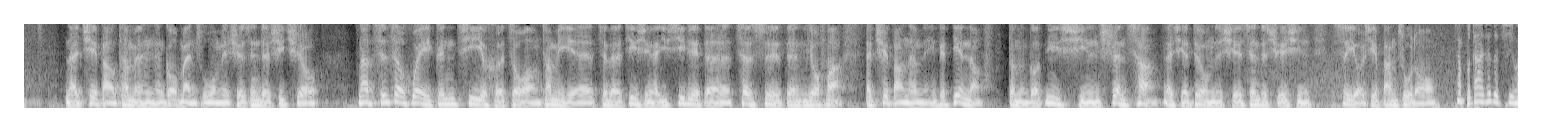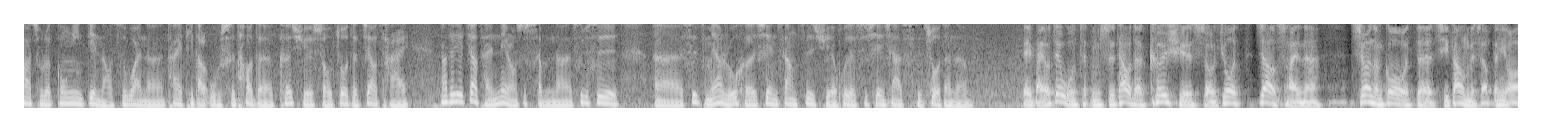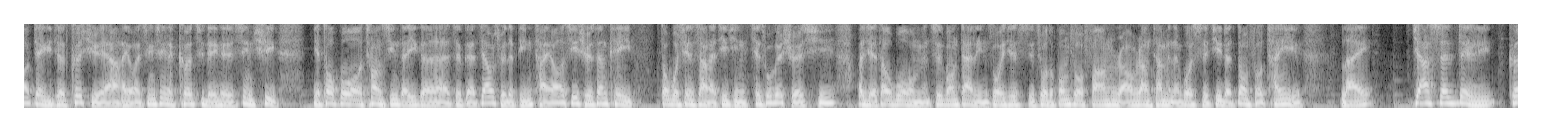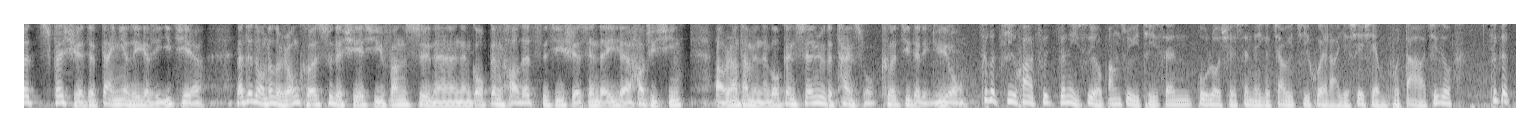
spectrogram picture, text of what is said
来确保他们能够满足我们学生的需求。那此次会跟企业合作，他们也这个进行了一系列的测试跟优化，来确保呢每一个电脑。都能够运行顺畅，而且对我们的学生的学习是有些帮助的哦。那不大这个计划除了供应电脑之外呢，他也提到了五十套的科学手作的教材。那这些教材的内容是什么呢？是不是呃是怎么样如何线上自学或者是线下实做的呢？对，百有这五五十套的科学手作教材呢？希望能够的启发我们小朋友对于这科学啊，还有新兴的科技的一个兴趣，也透过创新的一个这个教学的平台哦，其实学生可以透过线上来进行自主的学习，而且透过我们职工带领做一些实作的工作坊，然后让他们能够实际的动手参与来。加深对于科科学这概念的一个理解，那这种那种融合式的学习方式呢，能够更好的刺激学生的一个好奇心，啊，让他们能够更深入的探索科技的领域哦。这个计划是真的是有帮助于提升部落学生的一个教育机会啦，也谢谢我们不大。其实这个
